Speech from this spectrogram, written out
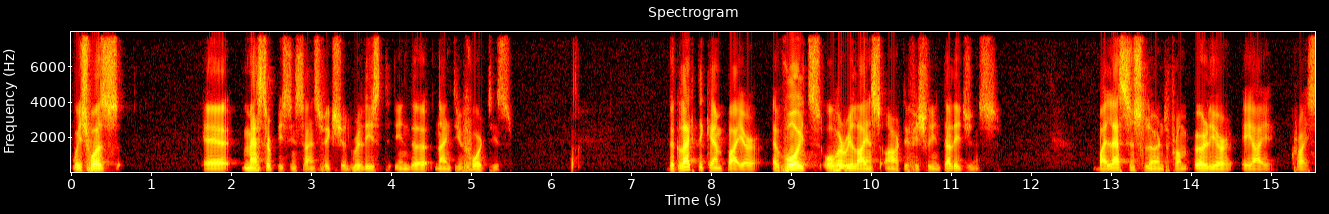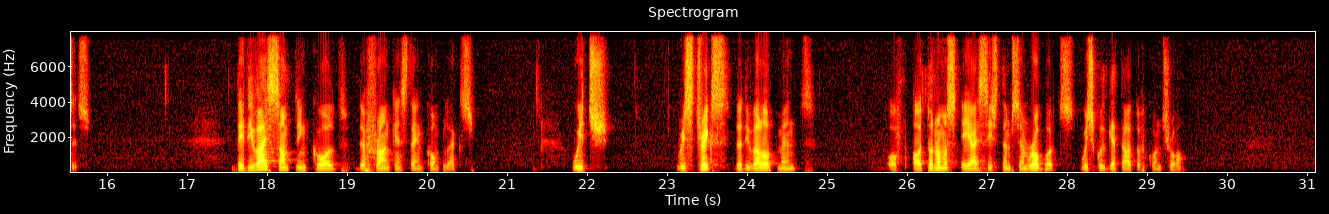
which was a masterpiece in science fiction released in the 1940s. The Galactic Empire avoids over reliance on artificial intelligence by lessons learned from earlier AI crises. They devised something called the Frankenstein complex, which restricts the development of autonomous AI systems and robots, which could get out of control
